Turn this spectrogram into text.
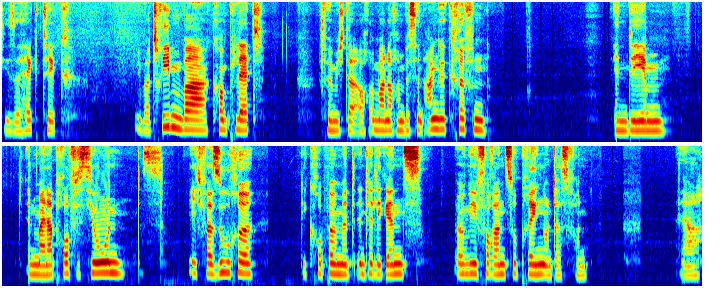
diese Hektik übertrieben war, komplett fühle mich da auch immer noch ein bisschen angegriffen, indem in meiner Profession, dass ich versuche, die Gruppe mit Intelligenz irgendwie voranzubringen und das von ja,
